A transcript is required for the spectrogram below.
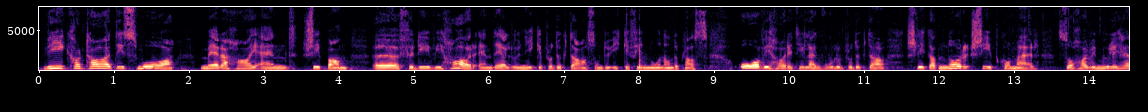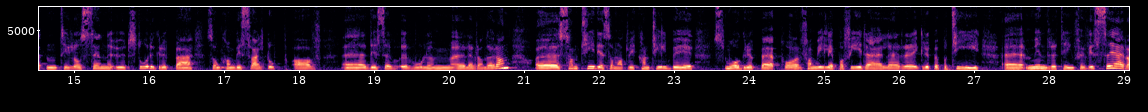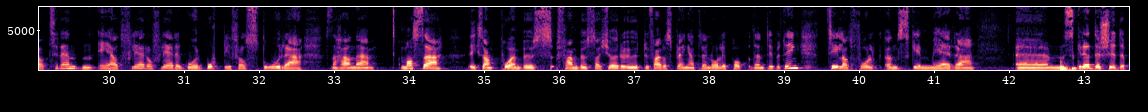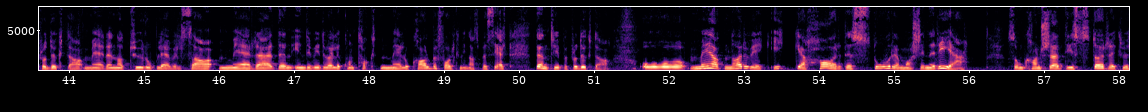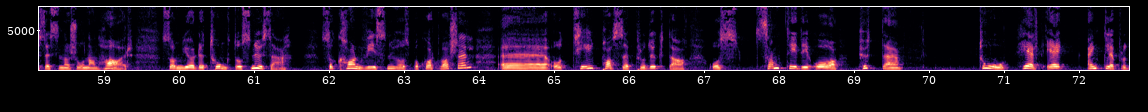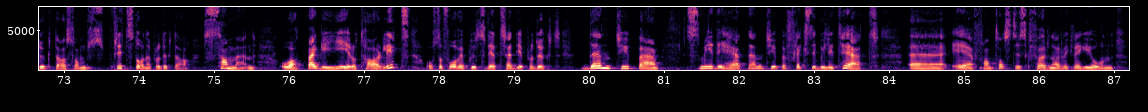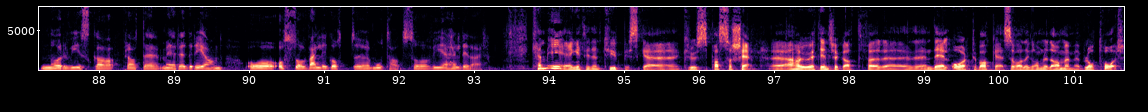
Vi kan ta de små, mer high end-skipene uh, fordi vi har en del unike produkter som du ikke finner noen andre plass. Og vi har i tillegg volumprodukter, slik at når skip kommer, så har vi muligheten til å sende ut store grupper som kan bli svelget opp av eh, disse volumleverandørene. Eh, samtidig som at vi kan tilby små grupper på en familie på fire eller gruppe på ti eh, mindre ting. For vi ser at trenden er at flere og flere går bort fra store sånne masse på en buss, fem busser kjører ut, du drar og sprenger etter en lollipop, den type ting, til at folk ønsker mer eh, skreddersydde produkter, mer naturopplevelser, mer den individuelle kontakten med lokalbefolkninga spesielt. Den type produkter. Og med at Narvik ikke har det store maskineriet som kanskje de større cruisedestinasjonene har, som gjør det tungt å snu seg, så kan vi snu oss på kort varsel eh, og tilpasse produkter, og samtidig òg putte to helt e enkle produkter som frittstående produkter sammen, og at begge gir og tar litt, og så får vi plutselig et tredje produkt. Den type smidighet, den type fleksibilitet, eh, er fantastisk for Narvik-regionen når vi skal prate med rederiene og også veldig godt uh, mottatt. Så vi er heldige der. Hvem er egentlig den typiske cruisepassasjeren? Eh, jeg har jo et inntrykk at for eh, en del år tilbake så var det gamle damer med blått hår.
